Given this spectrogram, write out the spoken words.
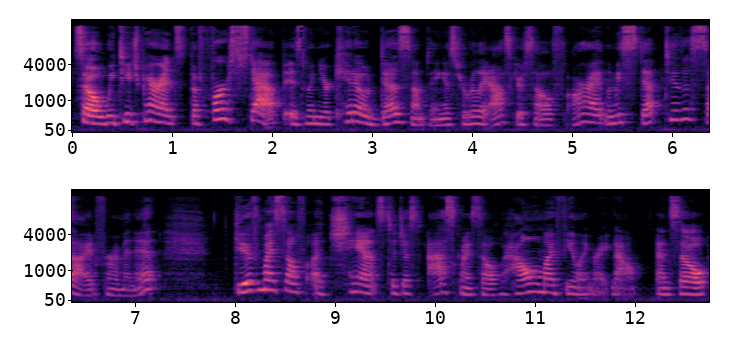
So we teach parents the first step is when your kiddo does something is to really ask yourself, all right, let me step to the side for a minute give myself a chance to just ask myself, how am I feeling right now? And so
